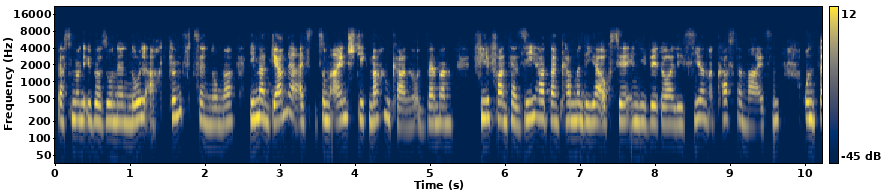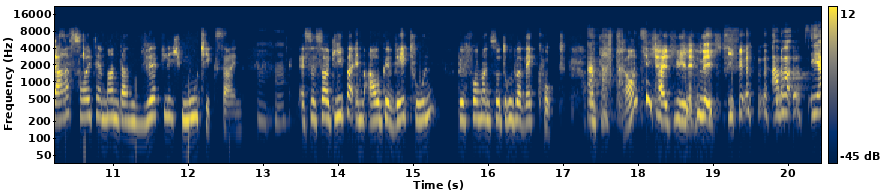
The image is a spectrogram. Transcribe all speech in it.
dass man über so eine 0815-Nummer, die man gerne als zum Einstieg machen kann. Und wenn man viel Fantasie hat, dann kann man die ja auch sehr individualisieren und customizen. Und da sollte man dann wirklich mutig sein. Mhm. Es sollte lieber im Auge wehtun, bevor man so drüber wegguckt. Und das trauen sich halt viele nicht. Aber ja,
